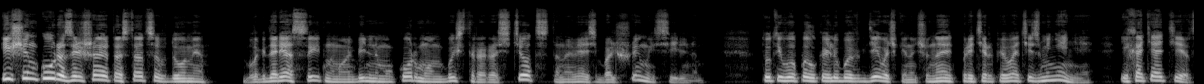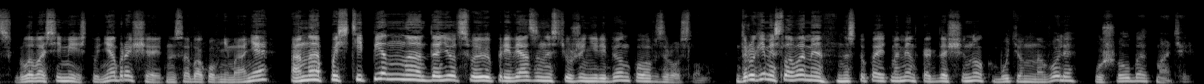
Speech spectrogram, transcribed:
и щенку разрешают остаться в доме. Благодаря сытному обильному корму он быстро растет, становясь большим и сильным. Тут его пылкая любовь к девочке начинает претерпевать изменения, и хотя отец, глава семейства, не обращает на собаку внимания, она постепенно отдает свою привязанность уже не ребенку, а взрослому. Другими словами, наступает момент, когда щенок, будь он на воле, ушел бы от матери.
